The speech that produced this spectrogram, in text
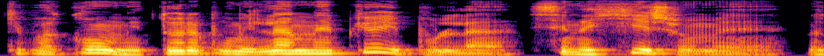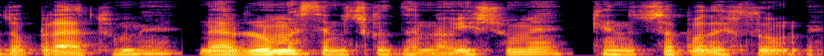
και που ακόμη τώρα που μιλάμε πιο ύπουλα συνεχίζουμε να το πράττουμε, να αρνούμαστε να τους κατανοήσουμε και να τους αποδεχθούμε.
